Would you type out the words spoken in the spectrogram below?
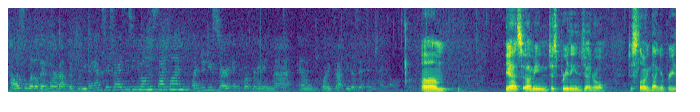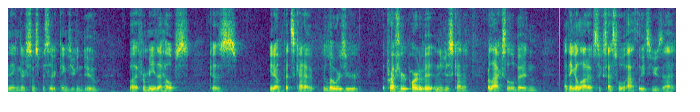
tell us a little bit more about the breathing exercises you do on the sideline. When did you start incorporating that, and what exactly does it entail? Um, yeah, so I mean, just breathing in general, just slowing down your breathing. There's some specific things you can do, but for me that helps because, you know, that's kind of lowers your the pressure part of it, and you just kind of relax a little bit. And I think a lot of successful athletes use that,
